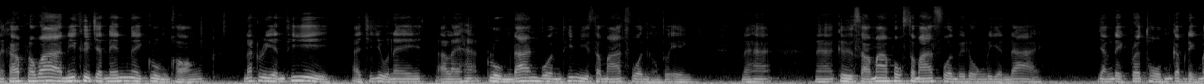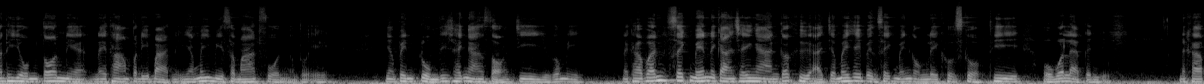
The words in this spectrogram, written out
นะครับเพราะว่านี่คือจะเน้นในกลุ่มของนักเรียนที่อาจจะอยู่ในอะไรฮะกลุ่มด้านบนที่มีสมาร์ทโฟนของตัวเองนะฮะนะฮะคือสามารถพกสมาร์ทโฟนไปโรงเรียนได้ อย่างเด็กประถมกับเด็กมัธยมต้นเนี่ยในทางปฏิบัติยยังไม่มีสมาร์ทโฟนของตัวเอง ยังเป็นกลุ่มที่ใช้งาน 2G อยู่ก็มีนะครับเพราะฉะนั้นเซกเมนต์ในการใช้งานก็คืออาจจะไม่ใช่เป็นเซกเมนต์ของเลโคสโคปที่โอเวอร์แลปกันอยู่นะครับ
